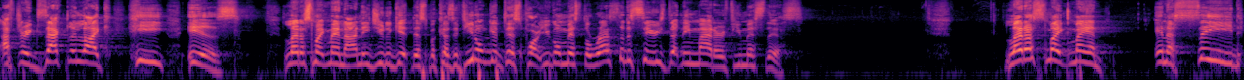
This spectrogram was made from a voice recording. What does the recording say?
after exactly like he is. Let us make man. I need you to get this because if you don't get this part, you're going to miss the rest of the series. Doesn't even matter if you miss this. Let us make man in a seed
